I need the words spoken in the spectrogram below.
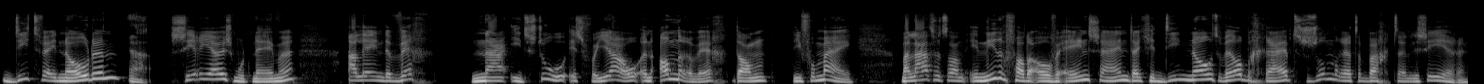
die twee noden Ja. Serieus moet nemen. Alleen de weg naar iets toe is voor jou een andere weg dan die voor mij. Maar laten we het dan in ieder geval erover eens zijn dat je die nood wel begrijpt zonder het te bagatelliseren.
